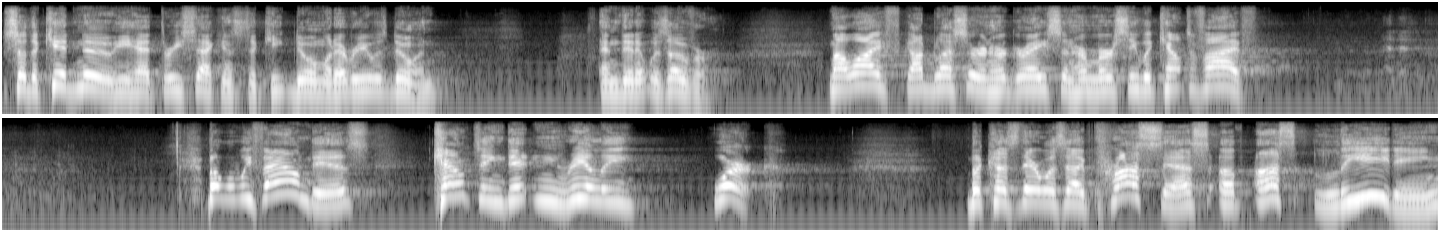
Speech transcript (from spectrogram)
So the kid knew he had three seconds to keep doing whatever he was doing, and then it was over. My wife, God bless her and her grace and her mercy, would count to five. But what we found is counting didn't really work because there was a process of us leading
